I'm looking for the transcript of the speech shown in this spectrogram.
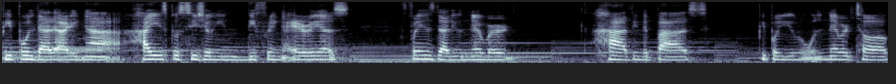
people that are in a highest position in different areas, friends that you never had in the past, people you will never talk.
